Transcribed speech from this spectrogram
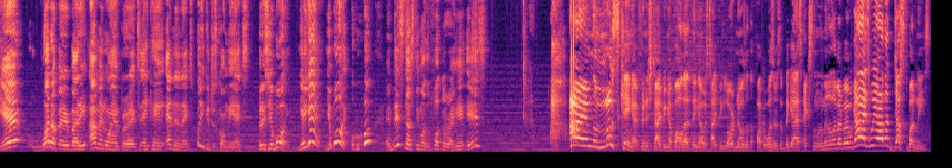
Yeah, what up, everybody? I'm NY Emperor X, aka NNX, or you could just call me X. But it's your boy. Yeah, yeah, your boy. And this dusty motherfucker right here is. I am the Moose King! I finished typing up all that thing I was typing. Lord knows what the fuck it was. There was a big ass X in the middle of it. But guys, we are the Dust Bunnies.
